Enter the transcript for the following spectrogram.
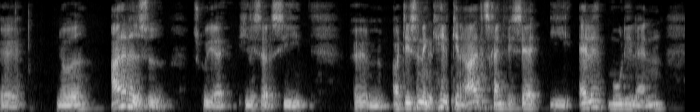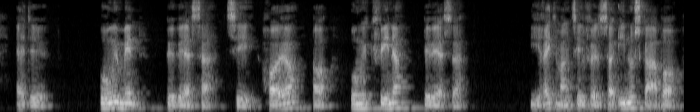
øh, noget anderledes ud, skulle jeg hilse at sige. Øhm, og det er sådan en helt generel trend, vi ser i alle mulige lande, at øh, unge mænd bevæger sig til højre, og unge kvinder bevæger sig i rigtig mange tilfælde så endnu skarpere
